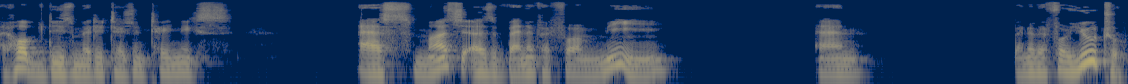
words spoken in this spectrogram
I hope these meditation techniques as much as benefit for me and benefit for you too.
